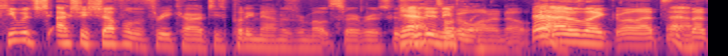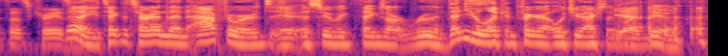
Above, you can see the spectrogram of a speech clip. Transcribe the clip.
he would sh- actually shuffle the three cards he's putting down as remote servers because Yeah, he didn't totally. even want to know. Yeah. And I was like, well, that's Yeah. that's that's crazy. Yeah, you take the turn, and then afterwards, assuming things aren't ruined, then you look and figure out what you actually want to do.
